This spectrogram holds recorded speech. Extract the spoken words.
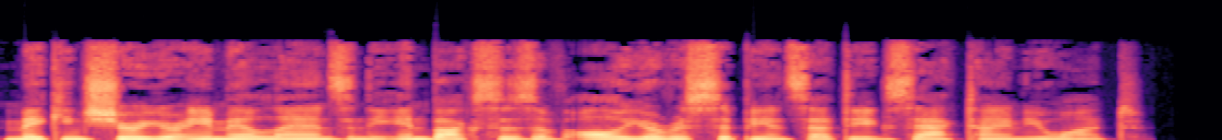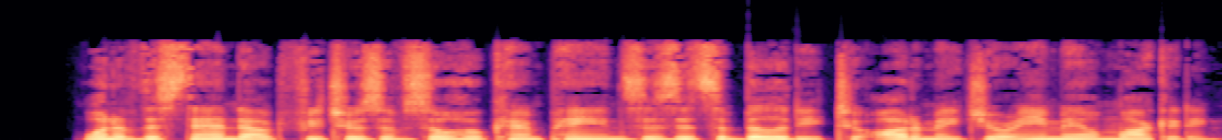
making sure your email lands in the inboxes of all your recipients at the exact time you want. One of the standout features of Zoho Campaigns is its ability to automate your email marketing.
